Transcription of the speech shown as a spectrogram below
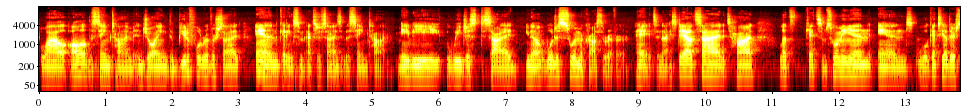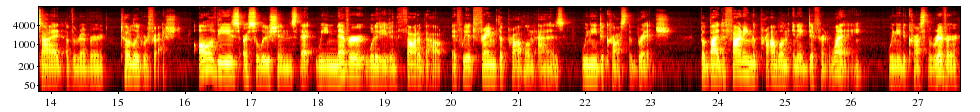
while all at the same time enjoying the beautiful riverside and getting some exercise at the same time. Maybe we just decide, you know, we'll just swim across the river. Hey, it's a nice day outside, it's hot, let's get some swimming in and we'll get to the other side of the river totally refreshed. All of these are solutions that we never would have even thought about if we had framed the problem as we need to cross the bridge. But by defining the problem in a different way, we need to cross the river,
